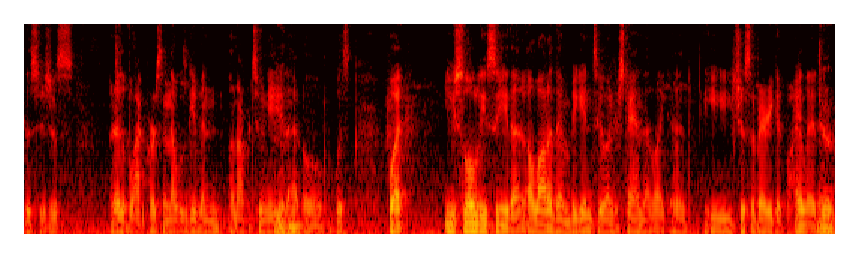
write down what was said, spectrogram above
this is just another black person that was given an opportunity that Mhm. oh was, but you slowly see that a lot of them begin to understand that like uh, he's just a very good pilot and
